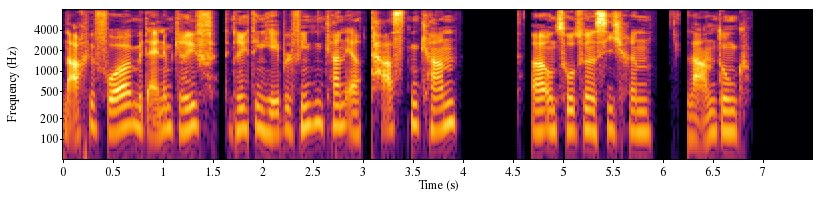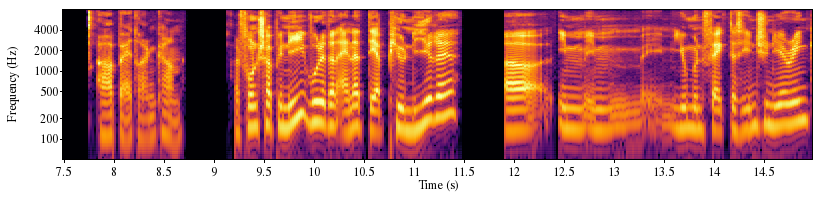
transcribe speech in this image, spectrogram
nach wie vor mit einem Griff den richtigen Hebel finden kann, ertasten kann äh, und so zu einer sicheren Landung äh, beitragen kann. Alphonse Champigny wurde dann einer der Pioniere äh, im, im, im Human Factors Engineering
